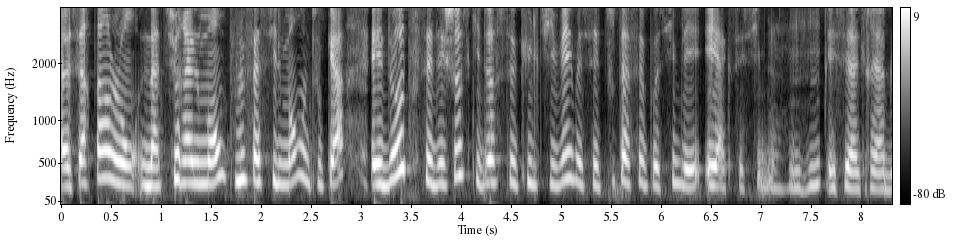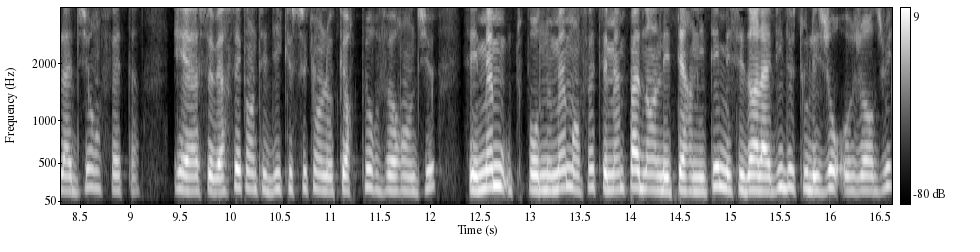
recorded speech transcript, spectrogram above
Euh, certains l'ont naturellement, plus facilement en tout cas, et d'autres, c'est des choses qui doivent se cultiver, mais c'est tout à fait possible et, et accessible. Mhm. Et c'est agréable à Dieu en fait. Et euh, ce verset, quand il dit que ceux qui ont le cœur pur verront Dieu, c'est même pour nous-mêmes, en fait, c'est même pas dans l'éternité, mais c'est dans la vie de tous les jours. Aujourd'hui,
